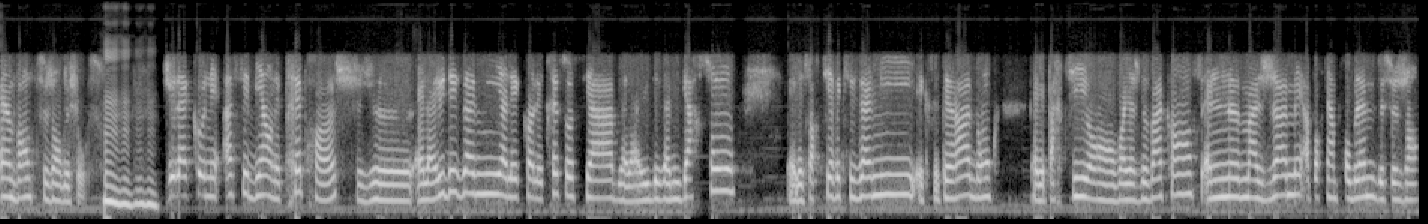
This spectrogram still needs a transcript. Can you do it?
invente ce genre de choses. Hum, hum, hum. Je la connais assez bien, on est très proches. Je, elle a eu des amis à l'école, elle est très sociable, elle a eu des amis garçons, elle est sortie avec ses amis, etc. Donc, elle est partie en voyage de vacances. Elle ne m'a jamais apporté un problème de ce genre.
